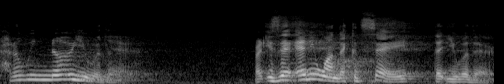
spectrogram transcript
How do we know you were there? Right? Is there anyone that could say that you were there?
